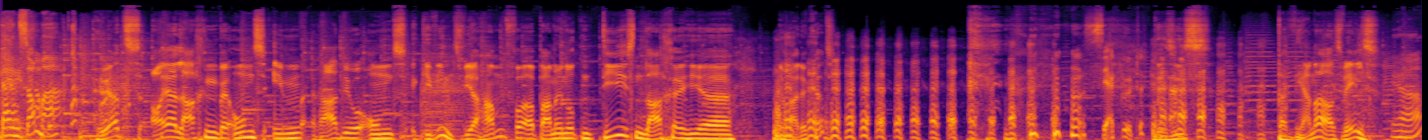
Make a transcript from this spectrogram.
dein Sommer. Hört euer Lachen bei uns im Radio und gewinnt. Wir haben vor ein paar Minuten diesen Lacher hier im Radio gehört. Sehr gut. Das ist der Werner aus Wels. Ja.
